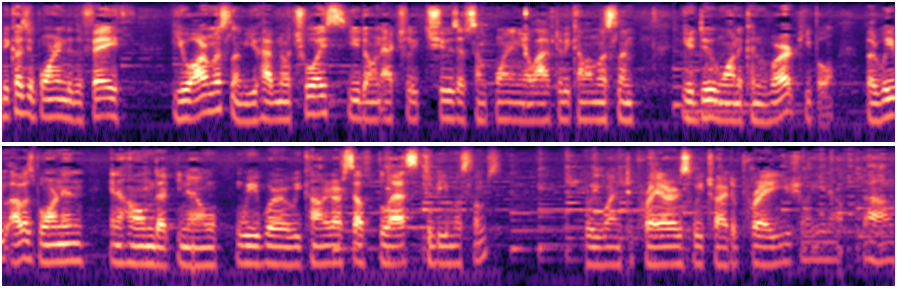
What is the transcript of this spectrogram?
because you're born into the faith, you are Muslim. You have no choice. You don't actually choose at some point in your life to become a Muslim. You do want to convert people. But we, I was born in, in a home that, you know, we were, we counted ourselves blessed to be Muslims. We went to prayers. We tried to pray usually, you know, um,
